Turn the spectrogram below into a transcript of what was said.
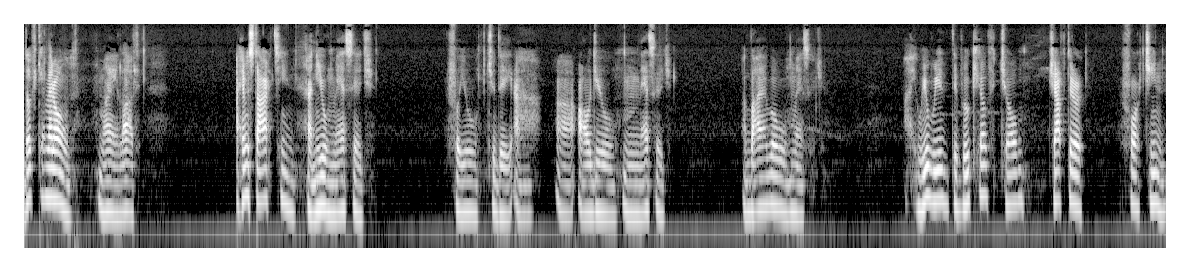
Dove Cameron, my love, I am starting a new message for you today, a, a audio message, a Bible message. I will read the book of John, chapter 14,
